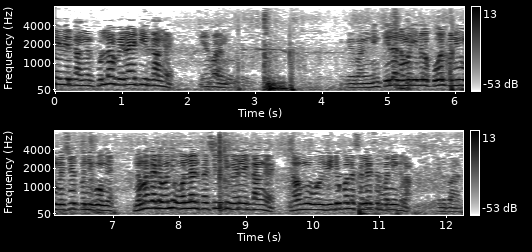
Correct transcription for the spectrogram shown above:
தேவை இருக்காங்க. ஃபுல்லா வெரைட்டி இருக்காங்க. இது பாருங்க. இது பாருங்க நீங்க கீழே நம்பர் இதுல கால் பண்ணிக்கோங்க மெசேஜ் பண்ணிக்கோங்க. நம்ம கிட்ட வந்து ஆன்லைன் ஃபெசிலிட்டி வேற இருக்காங்க. நான் உங்க வீடியோ கால்ல செலக்ஷன் பண்ணிக்கலாம். இது பாருங்க.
